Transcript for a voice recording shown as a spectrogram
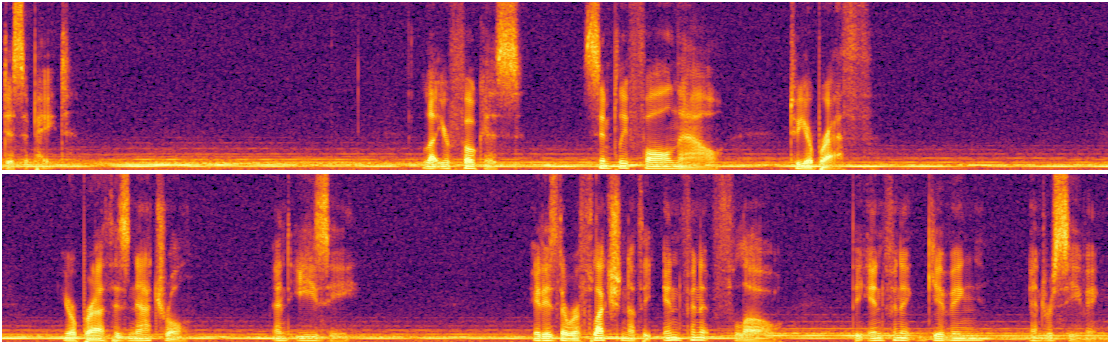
dissipate. Let your focus simply fall now to your breath. Your breath is natural and easy. It is the reflection of the infinite flow, the infinite giving and receiving.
